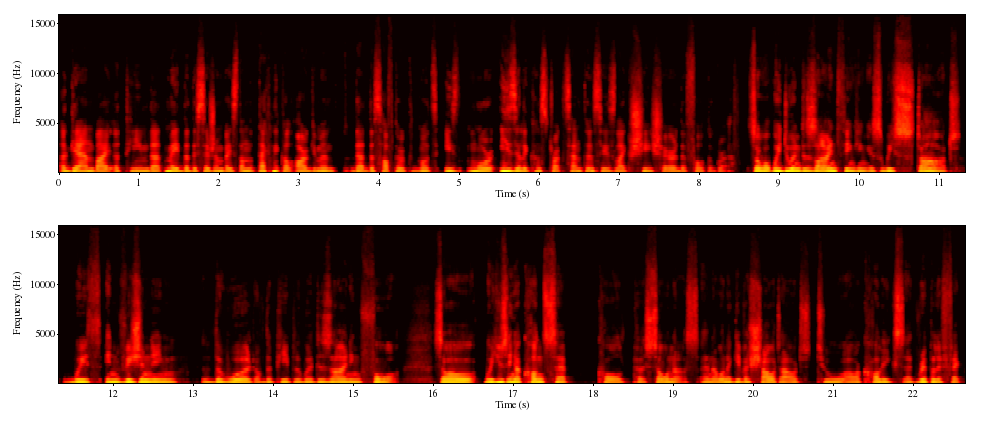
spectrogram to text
again, by a team that made the decision based on the technical argument that the software could more easily construct sentences like she shared the photograph. So, what we do in design thinking is we start with envisioning the world of the people we're designing for. So, we're using a concept called personas. And I want to give a shout out to our colleagues at Ripple Effect,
